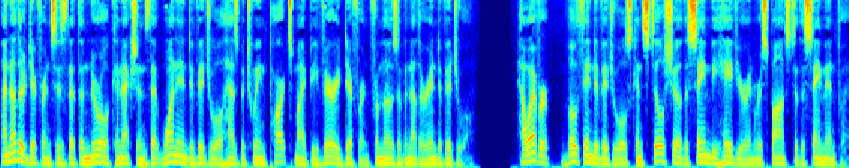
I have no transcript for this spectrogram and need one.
Another difference is that the neural connections that one individual has between parts might be very different from those of another individual. However, both individuals can still show the same behavior in response to the same input.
